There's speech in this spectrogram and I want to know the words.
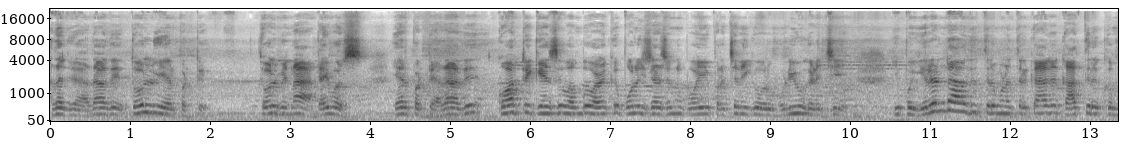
அதுக்கு அதாவது தோல்வி ஏற்பட்டு தோல்வின்னா டைவர்ஸ் ஏற்பட்டு அதாவது கோர்ட்டு கேஸு வம்பு வழக்கு போலீஸ் ஸ்டேஷன்னு போய் பிரச்சனைக்கு ஒரு முடிவு கிடைச்சி இப்போ இரண்டாவது திருமணத்திற்காக காத்திருக்கும்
